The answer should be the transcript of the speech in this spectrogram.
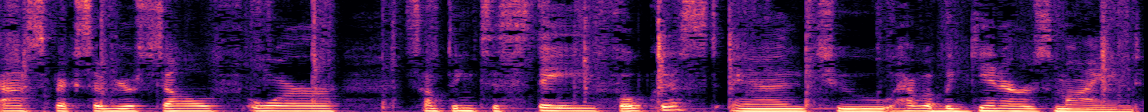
aspects of yourself or something to stay focused and to have a beginner's mind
